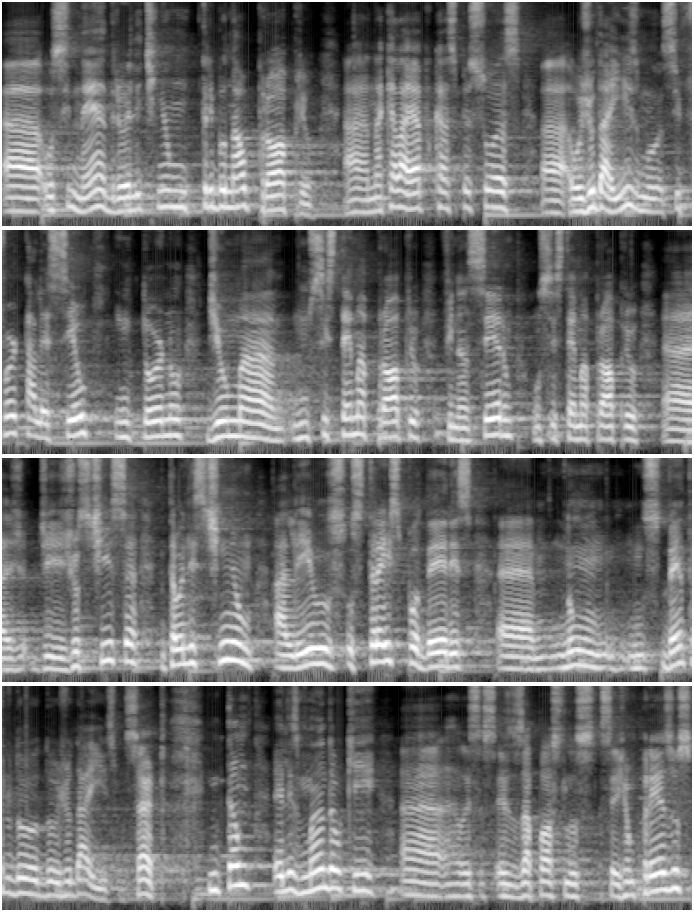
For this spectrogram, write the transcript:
uh, o Sinédrio ele tinha um tribunal próprio. Uh, naquela época, as pessoas, uh, o judaísmo se fortaleceu em torno de uma, um sistema próprio financeiro, um sistema próprio de justiça. Então, eles tinham ali os, os três poderes eh, num, dentro do, do, judaísmo, certo? Então, eles mandam que os, os apóstolos sejam presos,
